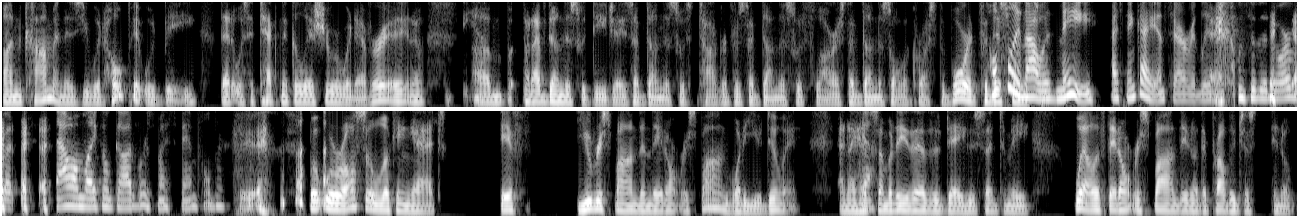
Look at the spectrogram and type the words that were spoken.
uncommon as you would hope it would be that it was a technical issue or whatever eh, you know Yeah. um but, but i've done this with djs i've done this with photographers i've done this with florists i've done this all across the board for this Hopefully one not with me. I think I answer everything that comes to the door, but now I'm like, oh God, where's my spam folder? Yeah. but we're also looking at if you respond and they don't respond, what are you doing? And I had Yeah. somebody the other day who said to me, well, if they don't respond, you know, they're probably just, you know,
